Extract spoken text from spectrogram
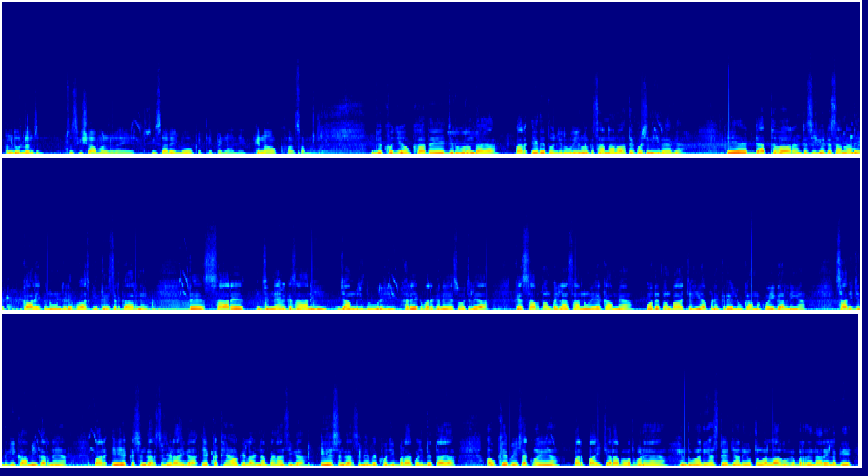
ਅੰਦੋਲਨ 'ਚ ਤੁਸੀਂ ਸ਼ਾਮਲ ਰਹੇ, ਤੁਸੀਂ ਸਾਰੇ ਲੋਕ ਇੱਥੇ ਪਿੰਡਾਂ ਦੇ, ਕਿੰਨਾ ਔਖਾ ਸਮਾਂ? ਵੇਖੋ ਜੀ, ਔਖਾ ਤੇ ਜ਼ਰੂਰ ਹੁੰਦਾ ਆ, ਪਰ ਇਹਦੇ ਤੋਂ ਜ਼ਰੂਰੀ ਹੁਣ ਕਿਸਾਨਾਂ ਵਾਸਤੇ ਕੁਝ ਨਹੀਂ ਰਹਿ ਗਿਆ। ਇਹ ਡੈਥ ਵਾਰੰਟ ਸੀਗੇ ਕਿਸਾਨਾਂ ਦੇ, ਕਾਲੇ ਕਾਨੂੰਨ ਜਿਹੜੇ ਪਾਸ ਕੀਤੇ ਸਰਕਾਰ ਨੇ। ਤੇ ਸਾਰੇ ਜਿੰਨੇ ਵੀ ਕਿਸਾਨ ਸੀ ਜਾਂ ਮਜ਼ਦੂਰ ਸੀ, ਹਰੇਕ ਵਰਗ ਨੇ ਇਹ ਸੋਚ ਲਿਆ ਕਿ ਸਭ ਤੋਂ ਪਹਿਲਾਂ ਸਾਨੂੰ ਇਹ ਕੰਮ ਆ, ਉਹਦੇ ਤੋਂ ਬਾਅਦ ਚ ਅਸੀਂ ਆਪਣੇ ਘਰੇਲੂ ਕੰਮ ਕੋਈ ਗੱਲ ਨਹੀਂ ਆ, ਸਾਰੀ ਜ਼ਿੰਦਗੀ ਕੰਮ ਹੀ ਕਰਨੇ ਆ। ਪਰ ਇਹ ਇੱਕ ਸੰਘਰਸ਼ ਜਿਹੜਾ ਸੀਗਾ, ਇਹ ਇਕੱਠਿਆਂ ਹੋ ਕੇ ਲੜਨਾ ਪੈਣਾ ਸੀਗਾ। ਇਹ ਸੰਘਰਸ਼ ਨੇ ਵੇਖੋ ਜੀ, ਬੜਾ ਕੁਝ ਦਿੱਤਾ ਆ। ਔਖੇ ਬੇਸ਼ੱਕ ਹੋਏ ਆ, ਪਰ ਭਾਈਚਾਰਾ ਬਹੁਤ ਬਣਿਆ ਆ। ਹਿੰਦੂਆਂ ਦੀਆਂ ਸਟੇਜਾਂ ਦੇ ਉੱਤੋਂ ਅੱਲਾਹੂ ਅਕਬਰ ਦੇ ਨਾਰੇ ਲੱਗੇ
